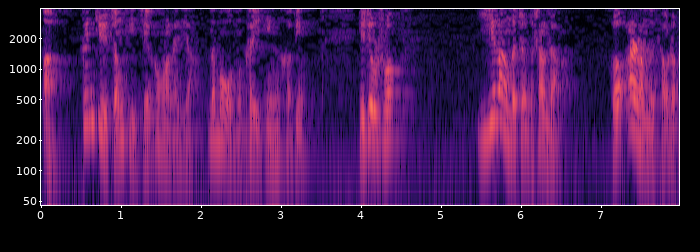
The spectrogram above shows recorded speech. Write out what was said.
啊，根据整体结构上来讲，那么我们可以进行合并。也就是说，一浪的整个上涨和二浪的调整，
